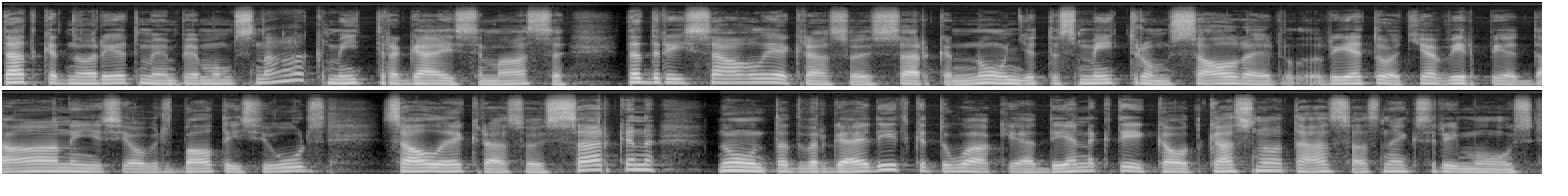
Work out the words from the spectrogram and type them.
tad, kad no rietumiem pie mums nāk mitra gaisa masa, tad arī saule iekrāsojas sarkanu. Nu, un, ja tas mitrums saulē ir rietot, jau ir pie Dānijas, jau virs Baltijas jūras, saule iekrāsojas sarkana, nu, tad var gaidīt, ka tuvākajā diennaktī kaut kas no tā sasniegs arī mūsu.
